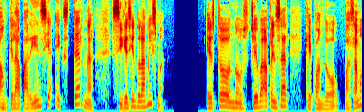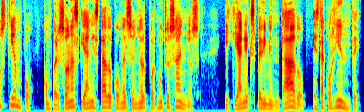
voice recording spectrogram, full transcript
aunque la apariencia externa sigue siendo la misma. Esto nos lleva a pensar que cuando pasamos tiempo con personas que han estado con el Señor por muchos años y que han experimentado esta corriente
